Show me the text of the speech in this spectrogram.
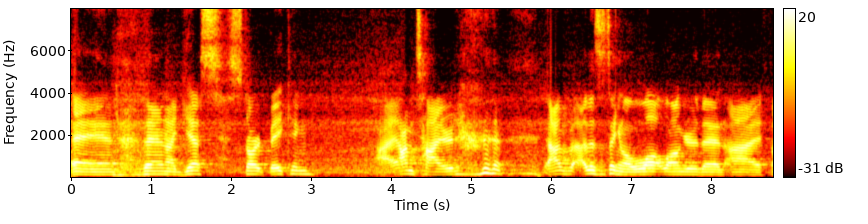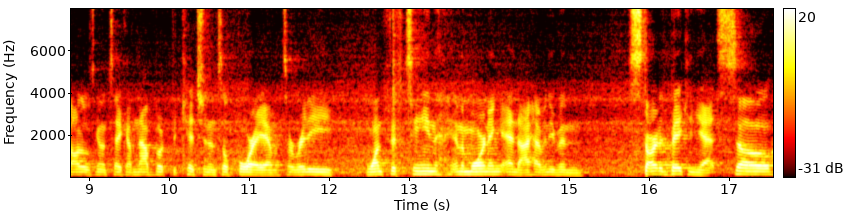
and then I guess start baking. I, I'm tired. This is taking a lot longer than I thought it was to take. I've now booked the kitchen until 4 a.m. It's already 1.15 in the morning and I haven't even started baking yet. So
